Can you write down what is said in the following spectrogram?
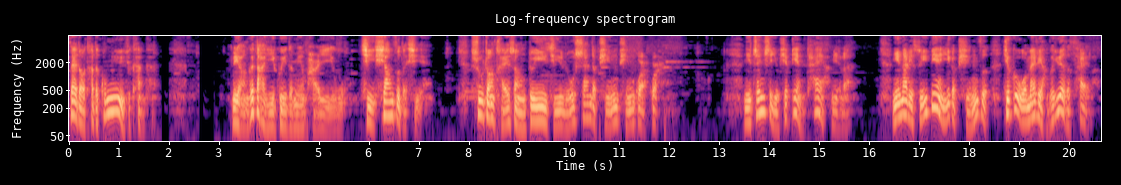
再到他的公寓去看看，两个大衣柜的名牌衣物，几箱子的鞋，梳妆台上堆积如山的瓶瓶罐罐。你真是有些变态啊，米兰！你那里随便一个瓶子就够我买两个月的菜了。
